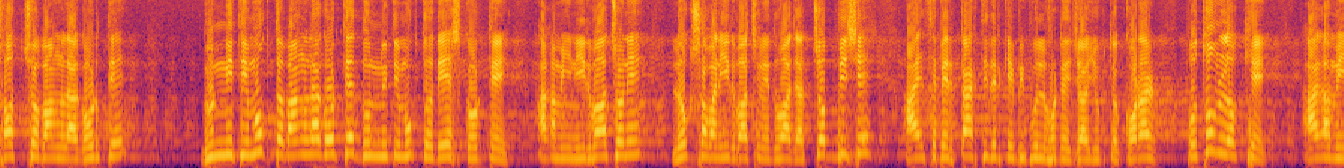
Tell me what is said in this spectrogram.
স্বচ্ছ বাংলা গড়তে, দুর্নীতিমুক্ত বাংলা গড়তে, দুর্নীতিমুক্ত দেশ করতে আগামী নির্বাচনে, লোকসভা নির্বাচনে দু হাজার চব্বিশে আইএসএফের প্রার্থীদেরকে বিপুল ভোটে জয়যুক্ত করার প্রথম লক্ষ্যে আগামী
